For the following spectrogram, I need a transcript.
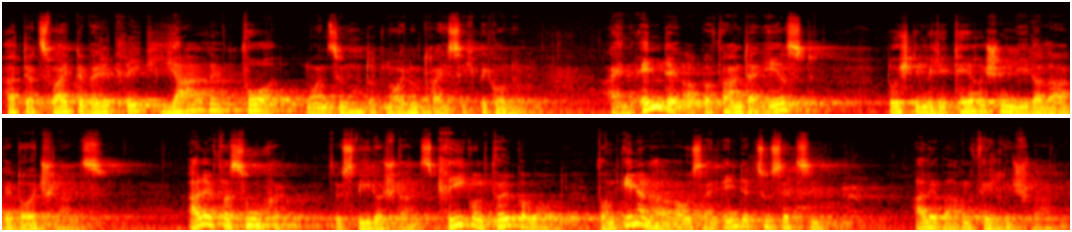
hat der Zweite Weltkrieg Jahre vor 1939 begonnen. Ein Ende aber fand er erst durch die militärische Niederlage Deutschlands. Alle Versuche des Widerstands, Krieg und Völkermord von innen heraus ein Ende zu setzen, alle waren fehlgeschlagen.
